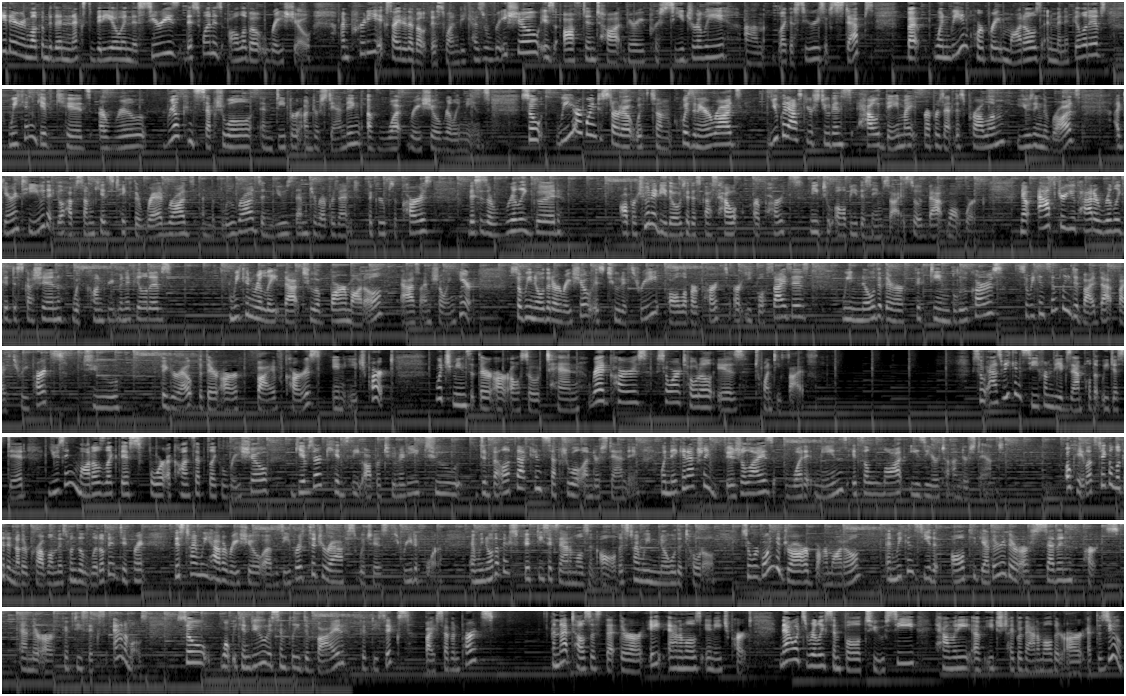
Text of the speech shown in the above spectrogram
Hey there and welcome to the next video in this series. This one is all about ratio. I'm pretty excited about this one because ratio is often taught very procedurally, um, like a series of steps, but when we incorporate models and manipulatives, we can give kids a real, real conceptual and deeper understanding of what ratio really means. So we are going to start out with some Cuisenaire rods. You could ask your students how they might represent this problem using the rods. I guarantee you that you'll have some kids take the red rods and the blue rods and use them to represent the groups of cars. This is a really good opportunity though to discuss how our parts need to all be the same size, so that won't work. Now, after you've had a really good discussion with concrete manipulatives, we can relate that to a bar model as I'm showing here. So we know that our ratio is two to three, all of our parts are equal sizes. We know that there are 15 blue cars, so we can simply divide that by three parts to figure out that there are five cars in each part, which means that there are also 10 red cars, so our total is 25. So as we can see from the example that we just did, using models like this for a concept like ratio gives our kids the opportunity to develop that conceptual understanding. When they can actually visualize what it means, it's a lot easier to understand. Okay, let's take a look at another problem. This one's a little bit different. This time we have a ratio of zebras to giraffes, which is 3 to 4. And we know that there's 56 animals in all. This time we know the total. So we're going to draw our bar model, and we can see that all together there are 7 parts, and there are 56 animals. So what we can do is simply divide 56 by 7 parts, and that tells us that there are eight animals in each part. Now it's really simple to see how many of each type of animal there are at the zoo.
